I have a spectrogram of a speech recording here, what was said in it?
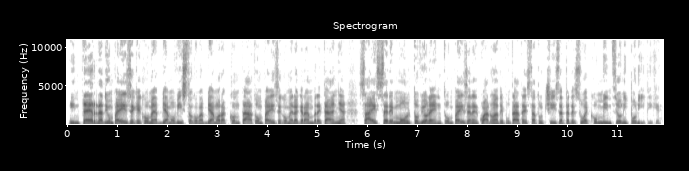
interna di un paese che, come abbiamo visto, come abbiamo raccontato, un paese come la Gran Bretagna sa essere molto violento, un paese nel quale una deputata è stata uccisa per le sue convinzioni politiche?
